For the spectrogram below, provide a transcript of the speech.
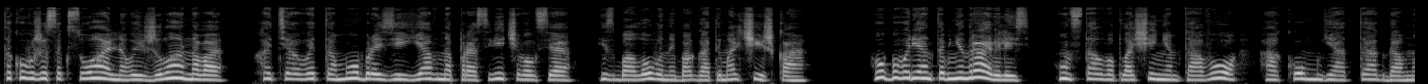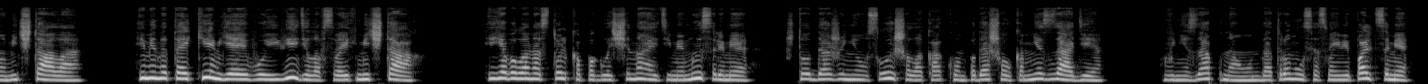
такого же сексуального и желанного, хотя в этом образе явно просвечивался избалованный богатый мальчишка. Оба варианта мне нравились, он стал воплощением того, о ком я так давно мечтала. Именно таким я его и видела в своих мечтах. И я была настолько поглощена этими мыслями, что даже не услышала, как он подошел ко мне сзади. Внезапно он дотронулся своими пальцами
